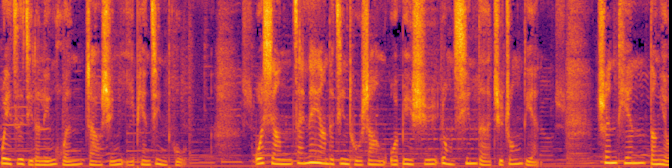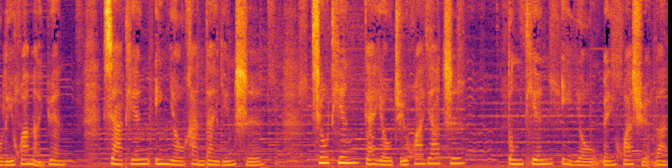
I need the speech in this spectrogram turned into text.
为自己的灵魂找寻一片净土。我想，在那样的净土上，我必须用心地去装点。春天当有梨花满院，夏天应有菡萏银池，秋天该有菊花压枝，冬天亦有梅花雪乱。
